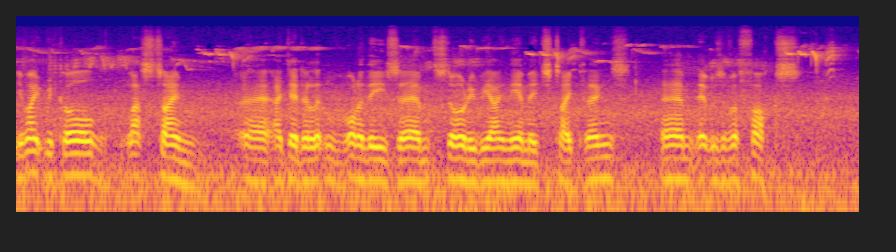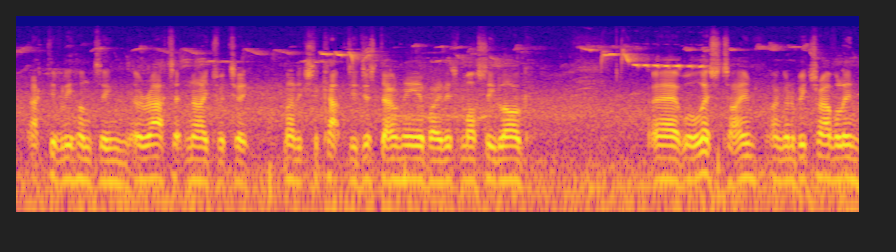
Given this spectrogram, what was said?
you might recall last time uh, I did a little one of these um, story behind the image type things. Um, it was of a fox actively hunting a rat at night, which I managed to capture just down here by this mossy log. Uh, well this time I'm going to be travelling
